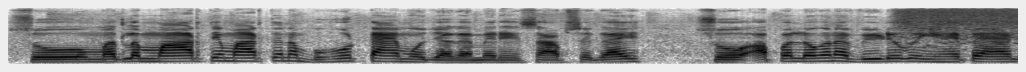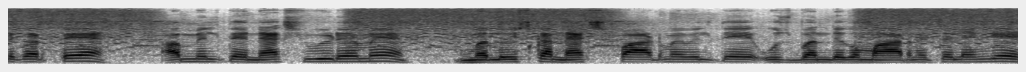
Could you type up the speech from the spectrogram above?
सो मतलब मारते मारते ना बहुत टाइम हो जाएगा मेरे हिसाब से गाइस सो अपन लोग ना वीडियो को यहीं पे एंड करते हैं। अब मिलते हैं नेक्स्ट वीडियो में। मतलब इसका नेक्स्ट पार्ट में मिलते हैं, उस बंदे को मारने चलेंगे।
